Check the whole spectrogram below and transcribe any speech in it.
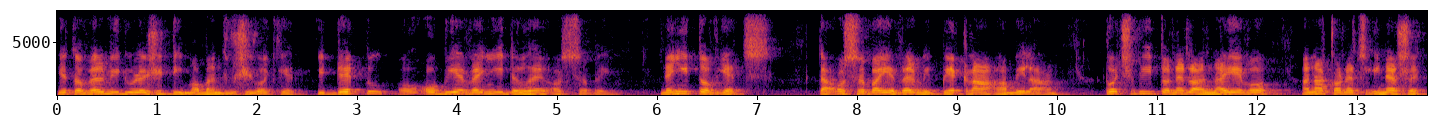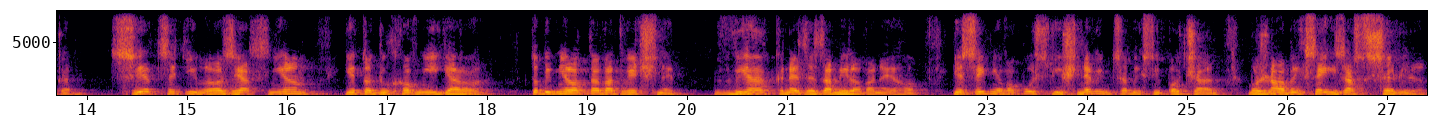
Je to velmi důležitý moment v životě. Jde tu o objevení druhé osoby. Není to věc. Ta osoba je velmi pěkná a milá. Proč by to nedal najevo a nakonec i neřekl? Svět se tím rozjasnil, je to duchovní jaro. To by mělo trvat věčně. Vyhakne ze zamilovaného. Jestli mě opustíš, nevím, co bych si počal. Možná bych se jí zastřelil.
